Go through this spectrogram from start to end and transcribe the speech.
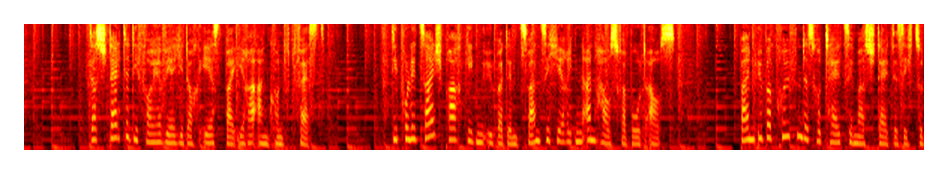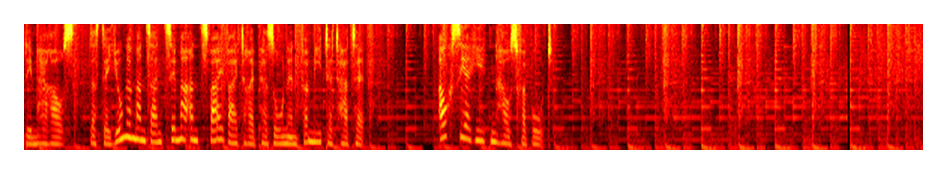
Das stellte die Feuerwehr jedoch erst bei ihrer Ankunft fest. Die Polizei sprach gegenüber dem 20-jährigen ein Hausverbot aus. Beim Überprüfen des Hotelzimmers stellte sich zudem heraus, dass der junge Mann sein Zimmer an zwei weitere Personen vermietet hatte. Auch sie erhielten Hausverbot.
